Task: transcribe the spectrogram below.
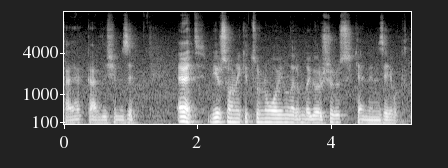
Kayak kardeşimizi. Evet bir sonraki turnuva oyunlarımda görüşürüz. Kendinize iyi bakın.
